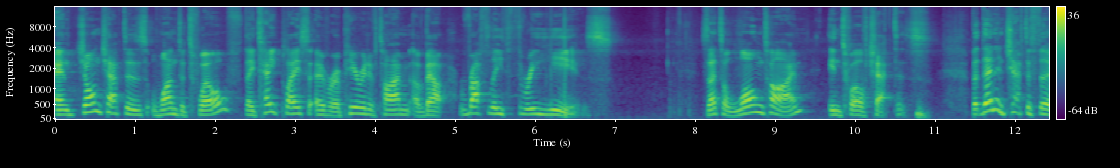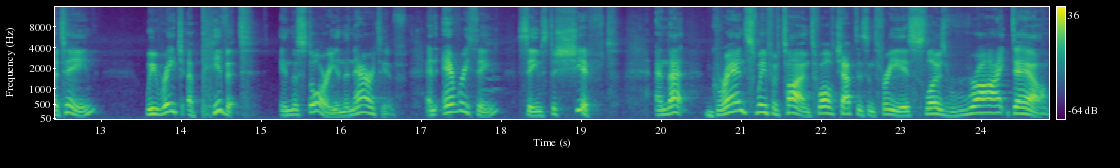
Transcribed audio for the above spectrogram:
And John chapters 1 to 12, they take place over a period of time of about roughly three years. So that's a long time in 12 chapters. But then in chapter 13, we reach a pivot in the story, in the narrative, and everything seems to shift. And that grand sweep of time, 12 chapters in three years, slows right down.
